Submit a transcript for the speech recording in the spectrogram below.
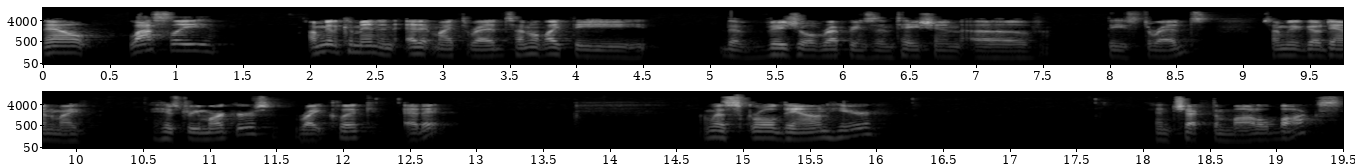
Now, lastly, I'm going to come in and edit my threads. I don't like the the visual representation of these threads. So I'm going to go down to my history markers, right click, edit. I'm going to scroll down here and check the model box.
